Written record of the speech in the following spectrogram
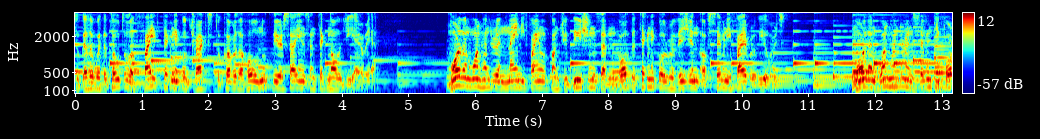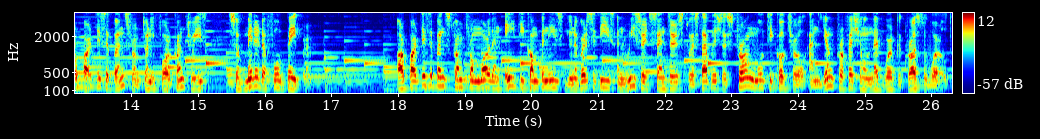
together with a total of five technical tracks to cover the whole nuclear science and technology area. More than 190 final contributions that involved the technical revision of 75 reviewers. More than 174 participants from 24 countries submitted a full paper. Our participants come from more than 80 companies, universities, and research centers to establish a strong multicultural and young professional network across the world.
